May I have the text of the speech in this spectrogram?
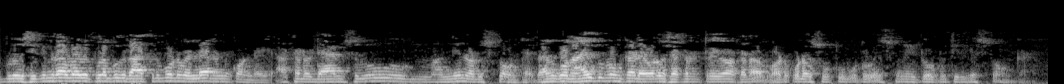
ఇప్పుడు సికింద్రాబాద్ క్లబ్కి రాత్రిపూట వెళ్ళారనుకోండి అక్కడ డ్యాన్సులు అన్నీ నడుస్తూ ఉంటాయి. దానికి నాయకుడు ఉంటాడు ఎవడో సెక్రటరీయో అక్కడ వాడు కూడా సూటు బుట్టు వేసుకుని ఇటు తిరిగేస్తూ ఉంటాడు.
